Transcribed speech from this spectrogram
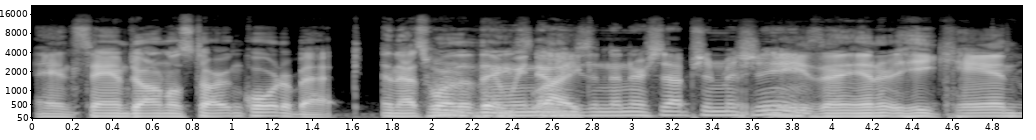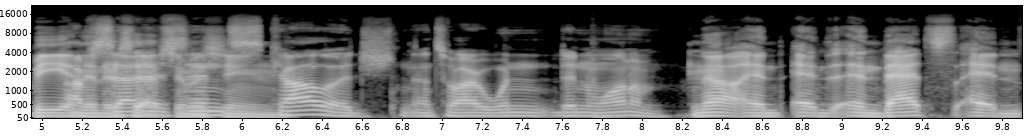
and Sam Darnold starting quarterback, and that's one of the And things. we know like, he's an interception machine. He's an inter- he can be an I've said it interception since machine. college. That's why I wouldn't didn't want him. No, and and and that's and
